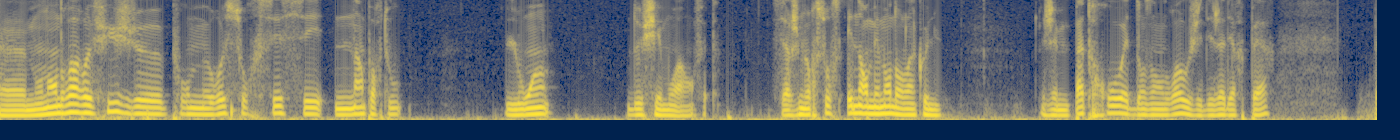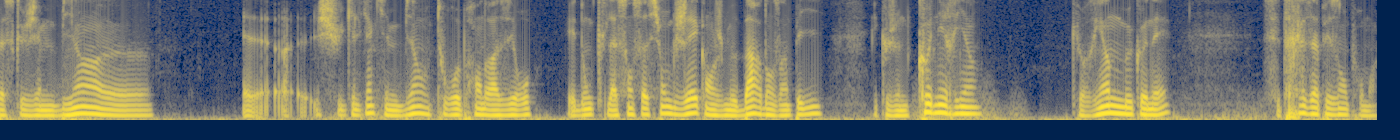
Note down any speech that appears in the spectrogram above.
Euh, mon endroit refuge euh, pour me ressourcer, c'est n'importe où, loin de chez moi en fait. C'est-à-dire je me ressource énormément dans l'inconnu. J'aime pas trop être dans un endroit où j'ai déjà des repères parce que j'aime bien. euh, je suis quelqu'un qui aime bien tout reprendre à zéro. Et donc la sensation que j'ai quand je me barre dans un pays et que je ne connais rien, que rien ne me connaît, c'est très apaisant pour moi.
